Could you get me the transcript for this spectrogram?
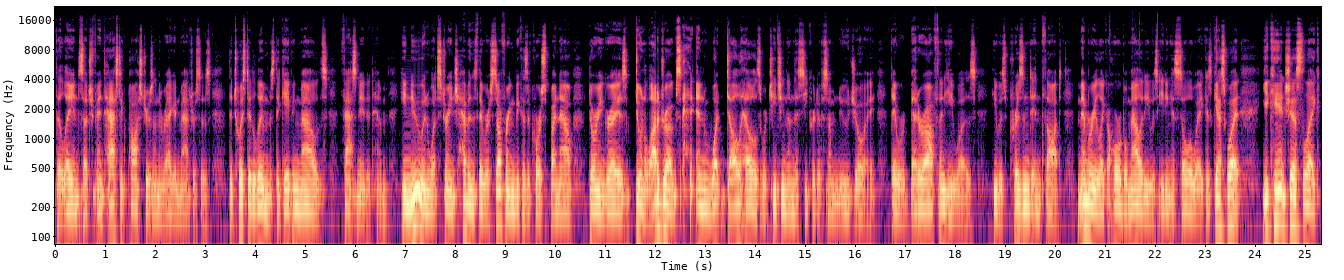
that lay in such fantastic postures on the ragged mattresses. The twisted limbs, the gaping mouths fascinated him. He knew in what strange heavens they were suffering because, of course, by now Dorian Gray is doing a lot of drugs, and what dull hells were teaching them the secret of some new joy. They were better off than he was. He was prisoned in thought. Memory, like a horrible malady, was eating his soul away. Because guess what? You can't just, like,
